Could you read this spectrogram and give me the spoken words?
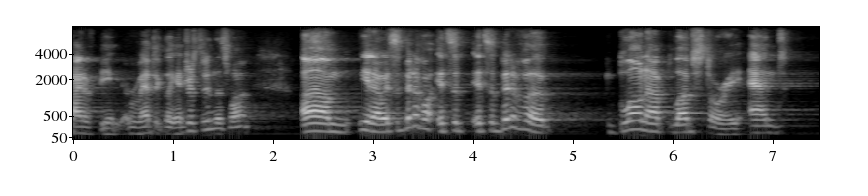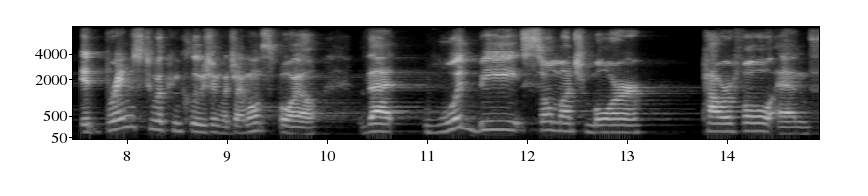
kind of be romantically interested in this one. Um, you know, it's a bit of a it's a it's a bit of a blown up love story, and it brings to a conclusion, which I won't spoil, that would be so much more powerful and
